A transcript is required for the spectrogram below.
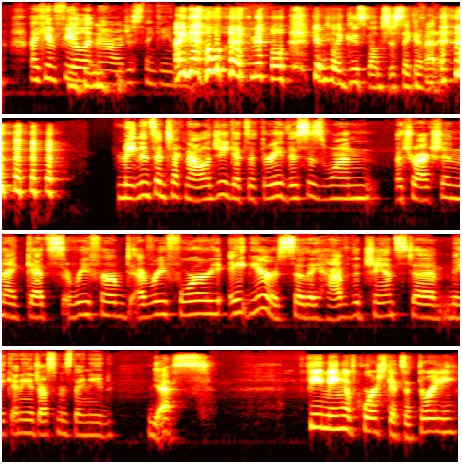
I can feel it now just thinking about it. I know, I know. Getting like goosebumps just thinking about it. Maintenance and technology gets a three. This is one attraction that gets refurbed every four, eight years. So they have the chance to make any adjustments they need. yes. Theming, of course, gets a three.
